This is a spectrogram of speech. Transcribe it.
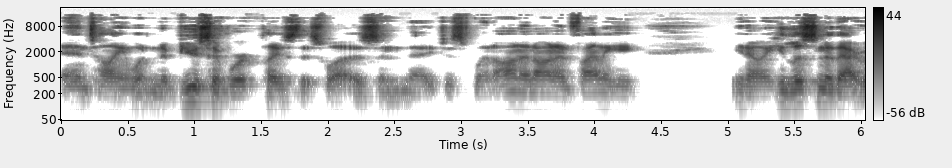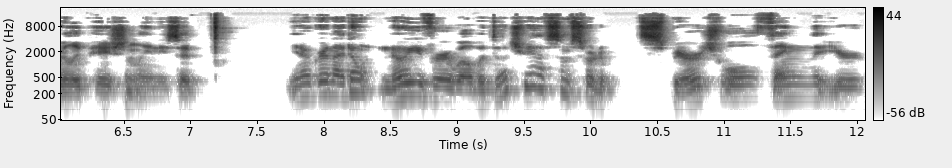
and telling him what an abusive workplace this was, and I just went on and on, and finally he, you know, he listened to that really patiently, and he said, "You know, Gren, I don't know you very well, but don't you have some sort of spiritual thing that you're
